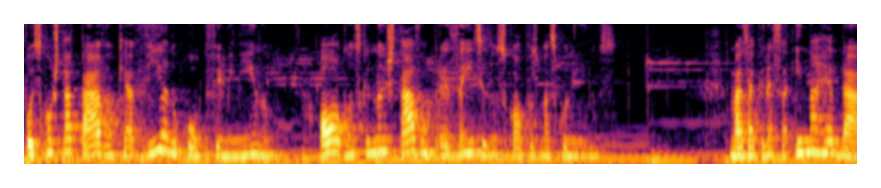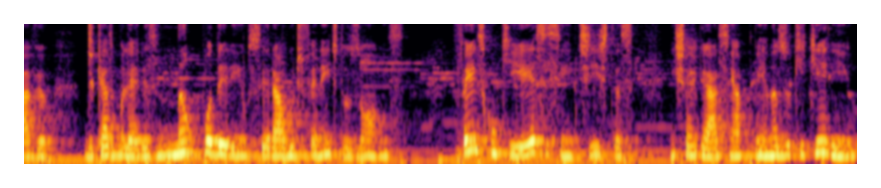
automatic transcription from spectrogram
pois constatavam que havia no corpo feminino órgãos que não estavam presentes nos corpos masculinos. Mas a crença inarredável de que as mulheres não poderiam ser algo diferente dos homens fez com que esses cientistas enxergassem apenas o que queriam.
